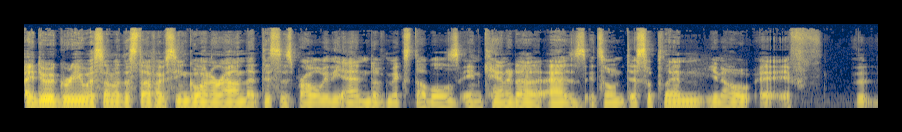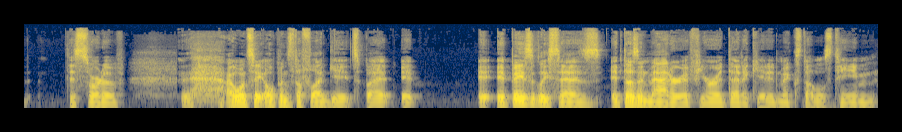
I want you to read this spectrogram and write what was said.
I do agree with some of the stuff I've seen going around that this is probably the end of mixed doubles in Canada as its own discipline. You know, if this sort of I won't say opens the floodgates, but it it, it basically says it doesn't matter if you're a dedicated mixed doubles team.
